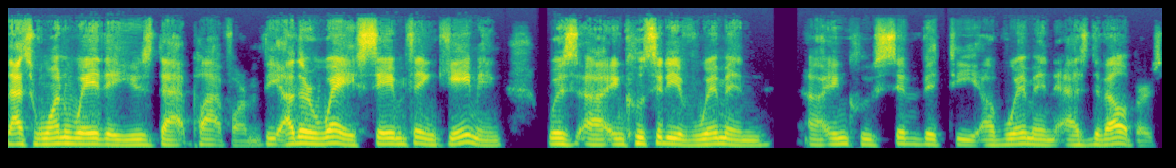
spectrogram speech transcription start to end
that's one way they used that platform. The other way same thing gaming was uh, inclusivity of women uh, inclusivity of women as developers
